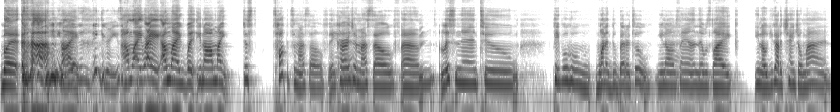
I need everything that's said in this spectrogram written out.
But I'm Anyways, like, big degrees. I'm like, right. I'm like, but you know, I'm like, just talking to myself, encouraging myself, um, listening to people who want to do better too. You know what I'm saying? It was like, you know, you got to change your mind.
